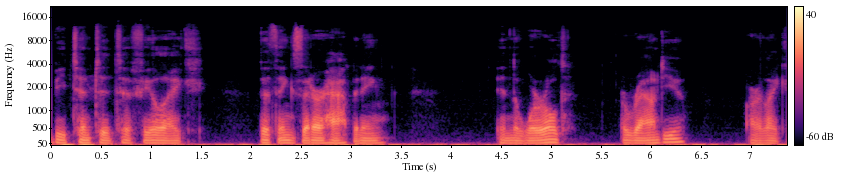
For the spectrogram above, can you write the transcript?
be tempted to feel like the things that are happening in the world around you are like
